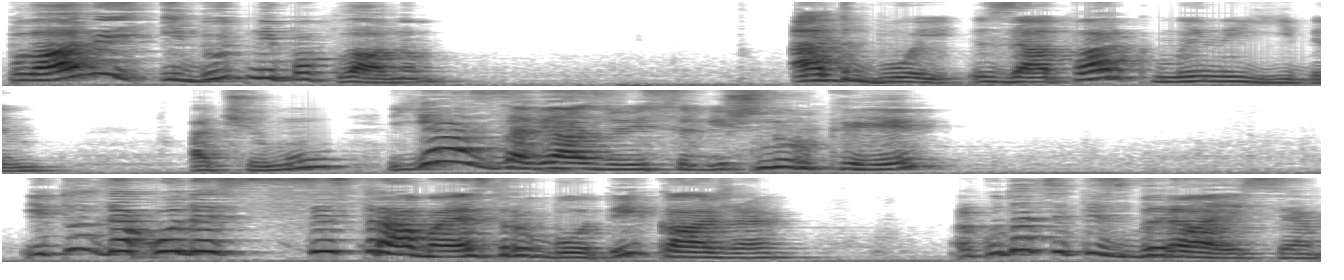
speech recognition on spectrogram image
плани йдуть не по плану. Отбой, в зоопарк ми не їдемо. А чому? Я зав'язую собі шнурки. І тут заходить сестра моя з роботи і каже: А куди це ти збираєшся?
